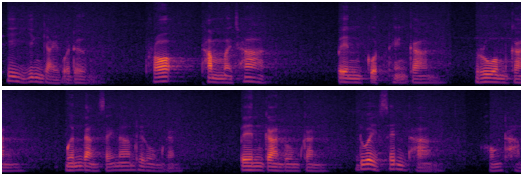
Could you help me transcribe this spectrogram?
ที่ยิ่งใหญ่กว่าเดิม เพราะธรรมชาติเป็นกฎแห่งการรวมกัน เหมือนดั่งสายน้ำที่รวมกัน เป็นการรวมกันด้วยเส้นทางของธรรม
